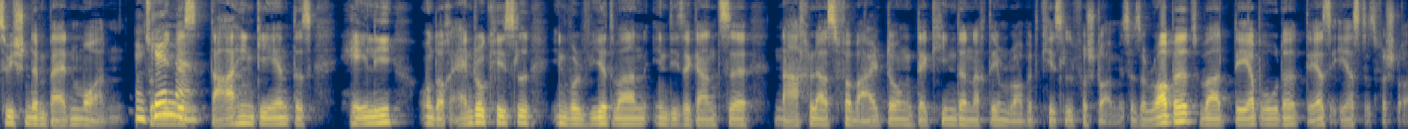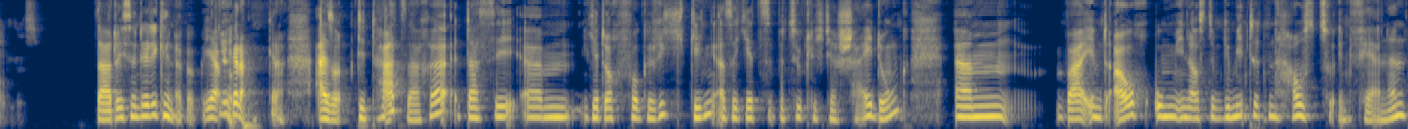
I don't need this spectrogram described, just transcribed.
zwischen den beiden Morden. Genau. Zumindest dahingehend, dass Haley und auch Andrew Kissel involviert waren in diese ganze Nachlassverwaltung der Kinder, nachdem Robert Kissel verstorben ist. Also Robert war der Bruder, der als erstes verstorben ist. Dadurch sind ja die Kinder gekommen. Ja, ja, genau, genau. Also die Tatsache, dass sie ähm, jedoch vor Gericht ging, also jetzt bezüglich der Scheidung, ähm, war eben auch, um ihn aus dem gemieteten Haus zu entfernen,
